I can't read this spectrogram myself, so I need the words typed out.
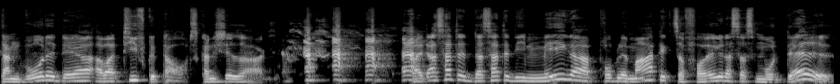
dann wurde der aber tief getaucht, das kann ich dir sagen. Weil das hatte, das hatte die mega Problematik zur Folge, dass das Modell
